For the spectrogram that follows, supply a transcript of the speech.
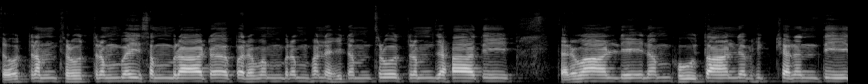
श्रोत्रं श्रोत्रं वै सम्राट, परमं ब्रह्मणहितं श्रोत्रं जहाति। सर्वाण्येनं भूतान्यभिक्षरन्ति,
